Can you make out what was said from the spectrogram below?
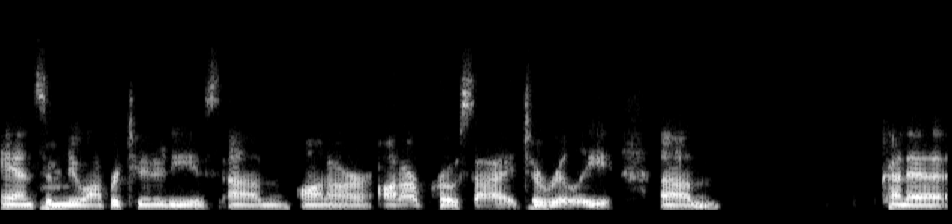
and some mm. new opportunities um, on our on our pro side to really um, kind of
